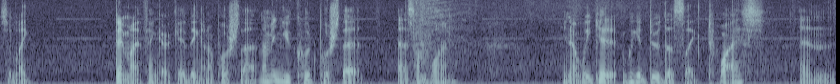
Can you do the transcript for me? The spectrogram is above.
So, like, they might think, okay, they're gonna push that. I mean, you could push that at some point. You know, we could we could do this like twice, and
